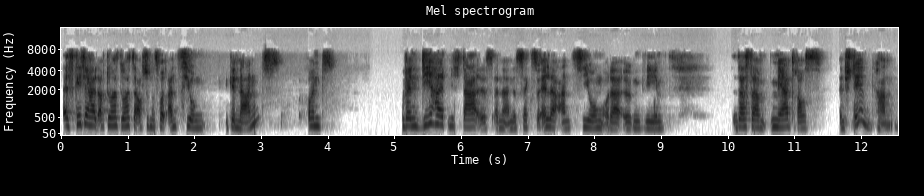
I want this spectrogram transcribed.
es geht ja halt auch, du hast, du hast ja auch schon das Wort Anziehung genannt. Und wenn die halt nicht da ist, eine, eine sexuelle Anziehung oder irgendwie, dass da mehr draus entstehen kann,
